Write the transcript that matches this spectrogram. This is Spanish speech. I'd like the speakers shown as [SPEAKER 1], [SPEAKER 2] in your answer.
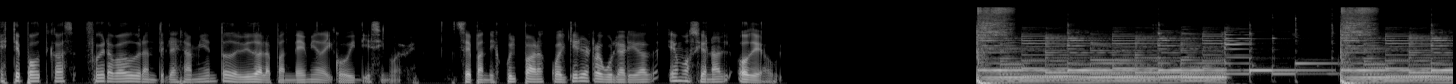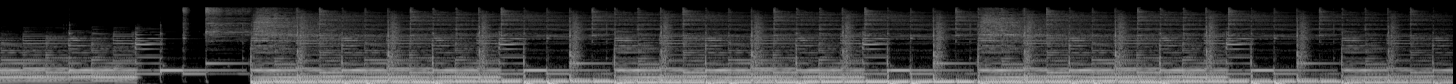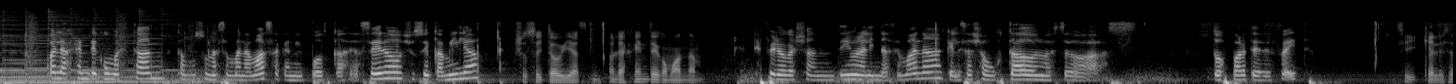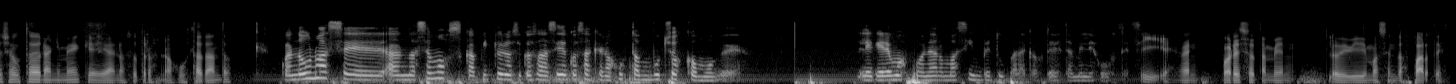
[SPEAKER 1] Este podcast fue grabado durante el aislamiento debido a la pandemia del COVID-19. Sepan disculpar cualquier irregularidad emocional o de audio.
[SPEAKER 2] Hola gente, ¿cómo están? Estamos una semana más acá en el podcast de Acero. Yo soy Camila.
[SPEAKER 1] Yo soy Tobias. Hola gente, ¿cómo andan?
[SPEAKER 2] Espero que hayan tenido una linda semana, que les haya gustado nuestras dos partes de Fate.
[SPEAKER 1] Sí, que les haya gustado el anime que a nosotros nos gusta tanto.
[SPEAKER 2] Cuando uno hace, cuando hacemos capítulos y cosas así de cosas que nos gustan mucho, es como que le queremos poner más ímpetu para que a ustedes también les guste.
[SPEAKER 1] Sí, es ven, por eso también lo dividimos en dos partes.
